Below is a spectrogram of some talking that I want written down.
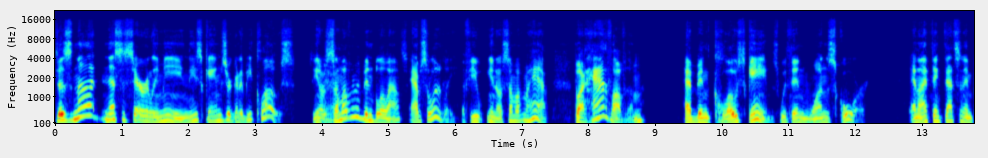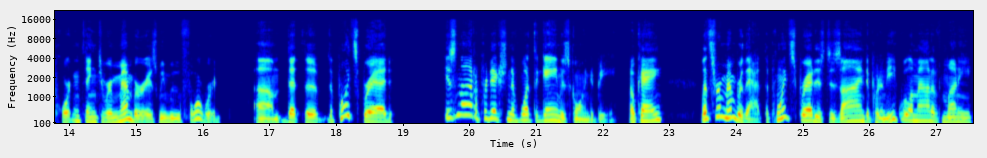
does not necessarily mean these games are going to be close. You know, Yeah. some of them have been blowouts, absolutely. A few, you know, some of them have, but half of them have been close games within one score. And I think that's an important thing to remember as we move forward. Um, that the the point spread is not a prediction of what the game is going to be. Okay. Let's remember that the point spread is designed to put an equal amount of money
